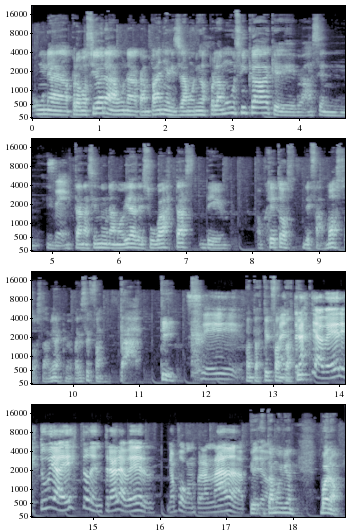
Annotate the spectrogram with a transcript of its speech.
una promoción a una campaña que se llama Unidos por la Música, que hacen, em, Sí. están haciendo una movida de subastas de objetos de famosos, también, que me parece fantástico. Sí. Fantastic, fantastic. Entraste a ver, estuve a esto de entrar a ver. No puedo comprar nada, Eh, pero. Está muy bien. Bueno,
